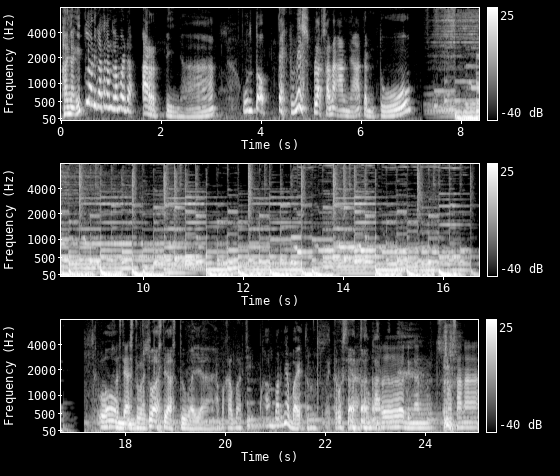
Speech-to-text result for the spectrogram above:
Hanya itu yang dikatakan dalam Weda. Artinya untuk teknis pelaksanaannya tentu Oh, swastiastu Haji. Swastiastu ya. Apa kabar, Ci? Kabarnya baik terus. Baik terus ya, Stongkare dengan suasana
